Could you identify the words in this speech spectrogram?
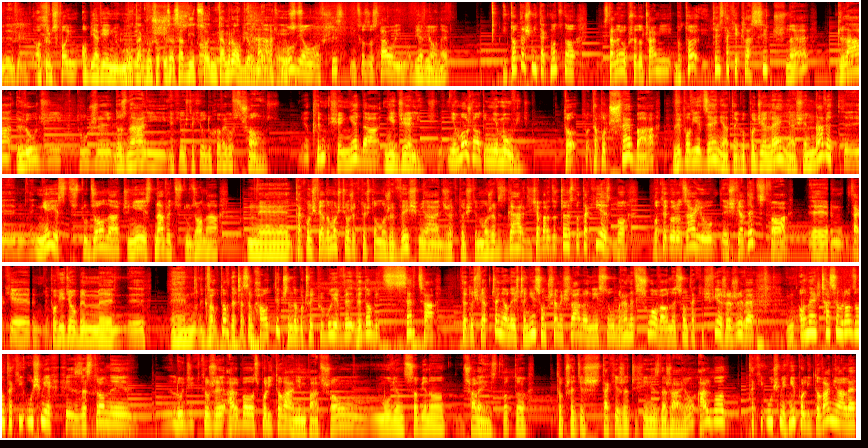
o tym swoim objawieniu. No mówią no tak, muszą wszystko, uzasadnić, co oni tam robią. No tak, no, mówią o wszystkim, co zostało im objawione. I to też mi tak mocno stanęło przed oczami, bo to, to jest takie klasyczne dla ludzi, którzy doznali jakiegoś takiego duchowego wstrząsu. Tym się nie da nie dzielić. Nie można o tym nie mówić to ta potrzeba wypowiedzenia tego, podzielenia się, nawet y, nie jest studzona, czy nie jest nawet studzona y, taką świadomością, że ktoś to może wyśmiać, że ktoś tym może wzgardzić, a bardzo często tak jest, bo, bo tego rodzaju świadectwa, y, takie powiedziałbym gwałtowne, czasem chaotyczne, no bo człowiek próbuje wy, wydobyć z serca te doświadczenia, one jeszcze nie są przemyślane, one nie są ubrane w słowa, one są takie świeże, żywe. One czasem rodzą taki uśmiech ze strony ludzi, którzy albo z politowaniem patrzą, mówiąc sobie, no szaleństwo, to, to przecież takie rzeczy się nie zdarzają, albo taki uśmiech nie politowania, ale,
